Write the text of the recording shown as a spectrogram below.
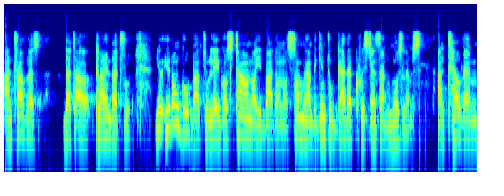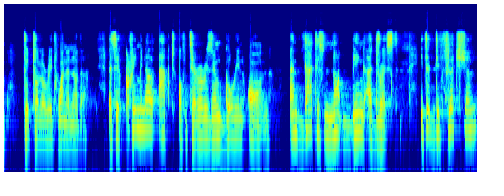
and travelers that are plying that route, you, you don't go back to Lagos town or Ibadan or somewhere and begin to gather Christians and Muslims and tell them to tolerate one another. It's a criminal act of terrorism going on, and that is not being addressed. It's a deflection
